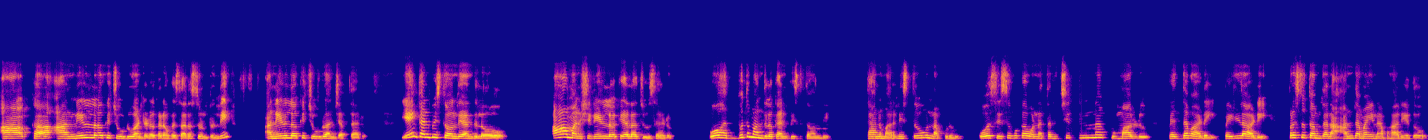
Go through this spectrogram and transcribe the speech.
ఆ అక్క ఆ నీళ్ళలోకి చూడు అంటాడు. అక్కడ ఒక సరస్సు ఉంటుంది. ఆ నీళ్ళలోకి చూడు అని చెప్తాడు. ఏం కనిపిస్తోంది అందులో? ఆ మనిషి నీళ్ళలోకి అలా చూశాడు. ఓ అద్భుతం అందులో కనిపిస్తోంది. తాను మరణిస్తూ ఉన్నప్పుడు ఓ శిశువుగా ఉన్న తన చిన్న కుమారుడు పెద్దవాడై పెళ్ళాడి ప్రస్తుతం తన అందమైన భార్యతో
